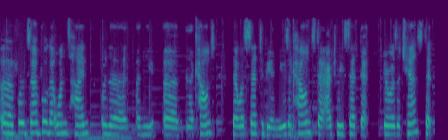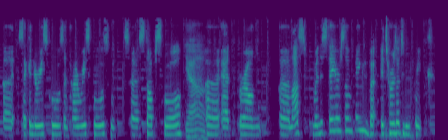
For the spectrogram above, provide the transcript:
uh, for example, that one time when a, a new, uh, an account that was said to be a news account that actually said that there was a chance that uh, secondary schools and primary schools would uh, stop school Yeah. uh, at around uh, last Wednesday or something, but it turns out to be fake.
